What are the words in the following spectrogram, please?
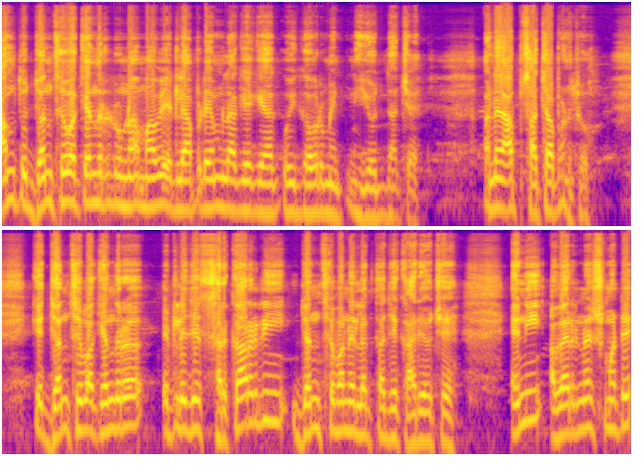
આમ તો જનસેવા કેન્દ્રનું નામ આવે એટલે આપણે એમ લાગે કે આ કોઈ ગવર્મેન્ટની યોજના છે. અને આપ સાચા પણ છો કે જનસેવા કેન્દ્ર એટલે જે સરકારની જનસેવાને લગતા જે કાર્યો છે, એની અવેરનેસ માટે,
